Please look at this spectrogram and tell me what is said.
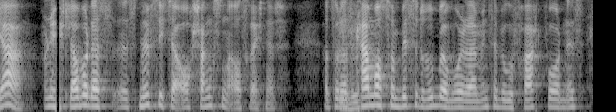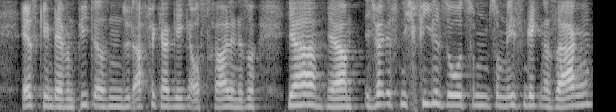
Ja, und ich glaube, dass äh, Smith sich da auch Chancen ausrechnet. Also das mhm. kam auch so ein bisschen drüber, wo er da im Interview gefragt worden ist. Er ist gegen Devin Peterson, Südafrika gegen Australien. Der so, ja, ja, ich werde jetzt nicht viel so zum, zum nächsten Gegner sagen.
